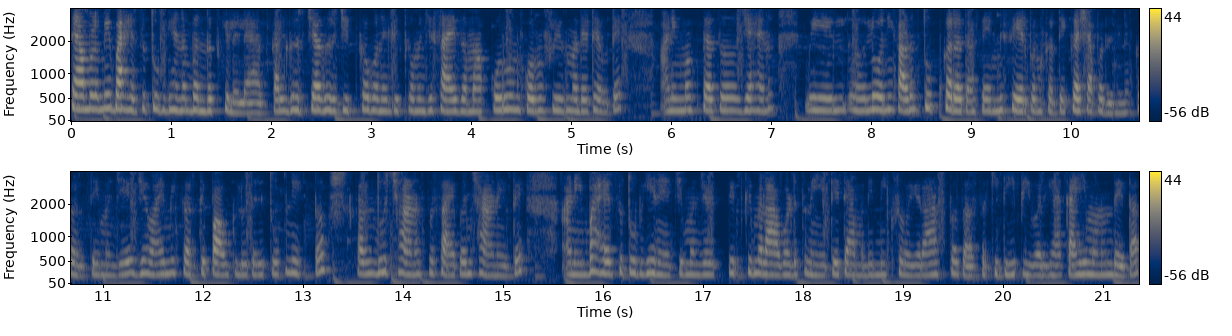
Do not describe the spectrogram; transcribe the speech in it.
त्यामुळे मी बाहेरचं तूप घेणं बंदच केलेलं आहे आजकाल. घरच्या घर जितकं बनेल तितकं म्हणजे साय जमा करून करून फ्रीजमध्ये ठेवते. आणि मग त्याचं जे आहे ना मी लोणी काढून तूप करत असते. आणि मी सेर पण करते कशा पद्धतीनं करते. म्हणजे जेव्हाही मी करते पाव किलो तरी तूप निघतं. कारण दूध छान असतं साय पण छान येते. आणि बाहेरचं तूप घेण्याची म्हणजे तितकी मला आवडच नाही येते त्यामध्ये मिक्स वगैरे असतंच असतं कितीही पिवर घ्या काही म्हणून देतात.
